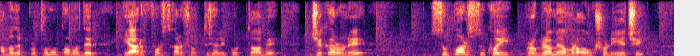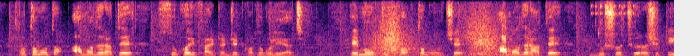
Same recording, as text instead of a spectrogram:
আমাদের প্রথমত আমাদের এয়ারফোর্সকে আরও শক্তিশালী করতে হবে। যে কারণে সুপার সুখই প্রোগ্রামে আমরা অংশ নিয়েছি। প্রথমত আমাদের হাতে সুখই ফাইটার জেট কতগুলি আছে? এই মুহূর্তে তথ্য বলছে, আমাদের হাতে দুশো চুরাশিটি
